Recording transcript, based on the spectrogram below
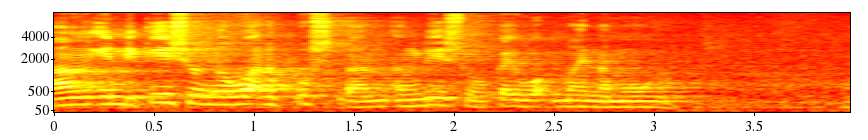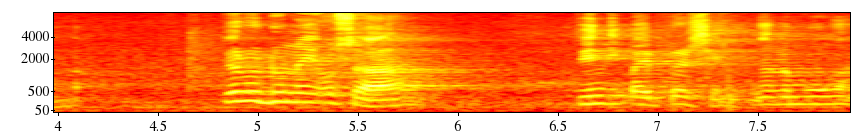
Ang indication nga wa na puslan ang liso kay wa may namunga. Pero dunay usa 25% nga namunga.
